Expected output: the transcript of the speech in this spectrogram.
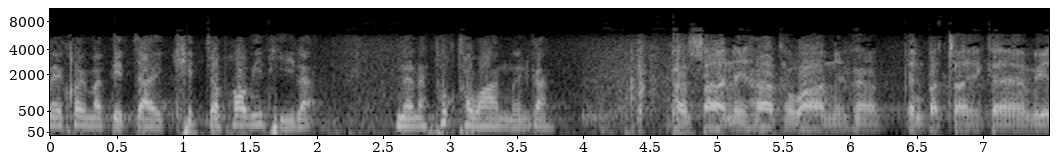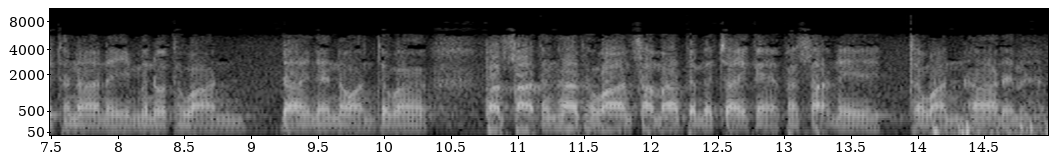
ไม่ค่อยมาติดใจ คิดเฉพาะวิถีละเนี่ยนะทุกทวารเหมือนกัน ภาษาในห้าทวารนี่ครับ เป็นปัจจัยแก่เวทนาในมโนทวารได้แน่นอน แต่ว่าภาษาทั้งห้าทวารสามารถเป็นปัจจัยแก่ภาษาในทวารห้าได้ไหมครับ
